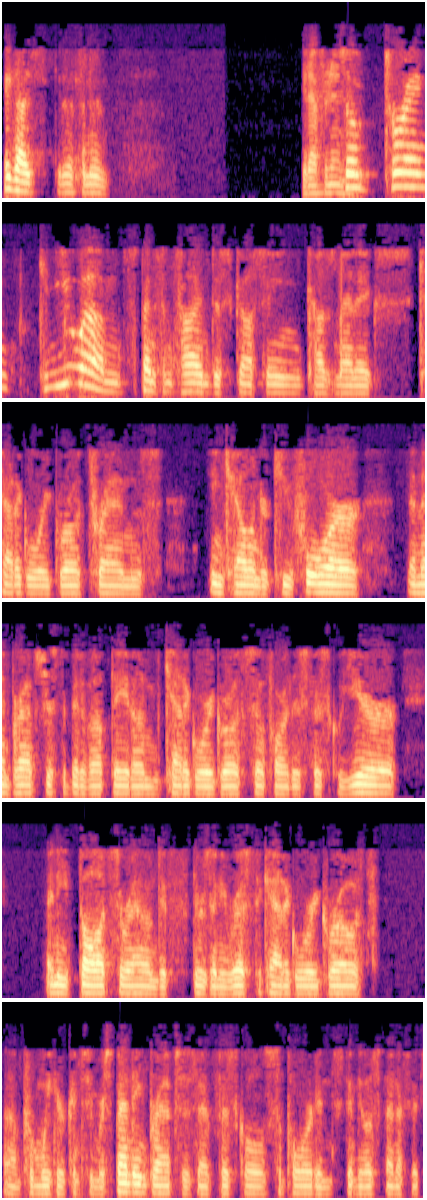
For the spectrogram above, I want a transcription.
Hey, guys. Good afternoon. Good afternoon. So, Tarang, can you um, spend some time discussing cosmetics category growth trends in calendar Q4, and then perhaps just a bit of update on category growth so far this fiscal year? Any thoughts around if there's any risk to category growth from weaker consumer spending, perhaps as that fiscal support and stimulus benefits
